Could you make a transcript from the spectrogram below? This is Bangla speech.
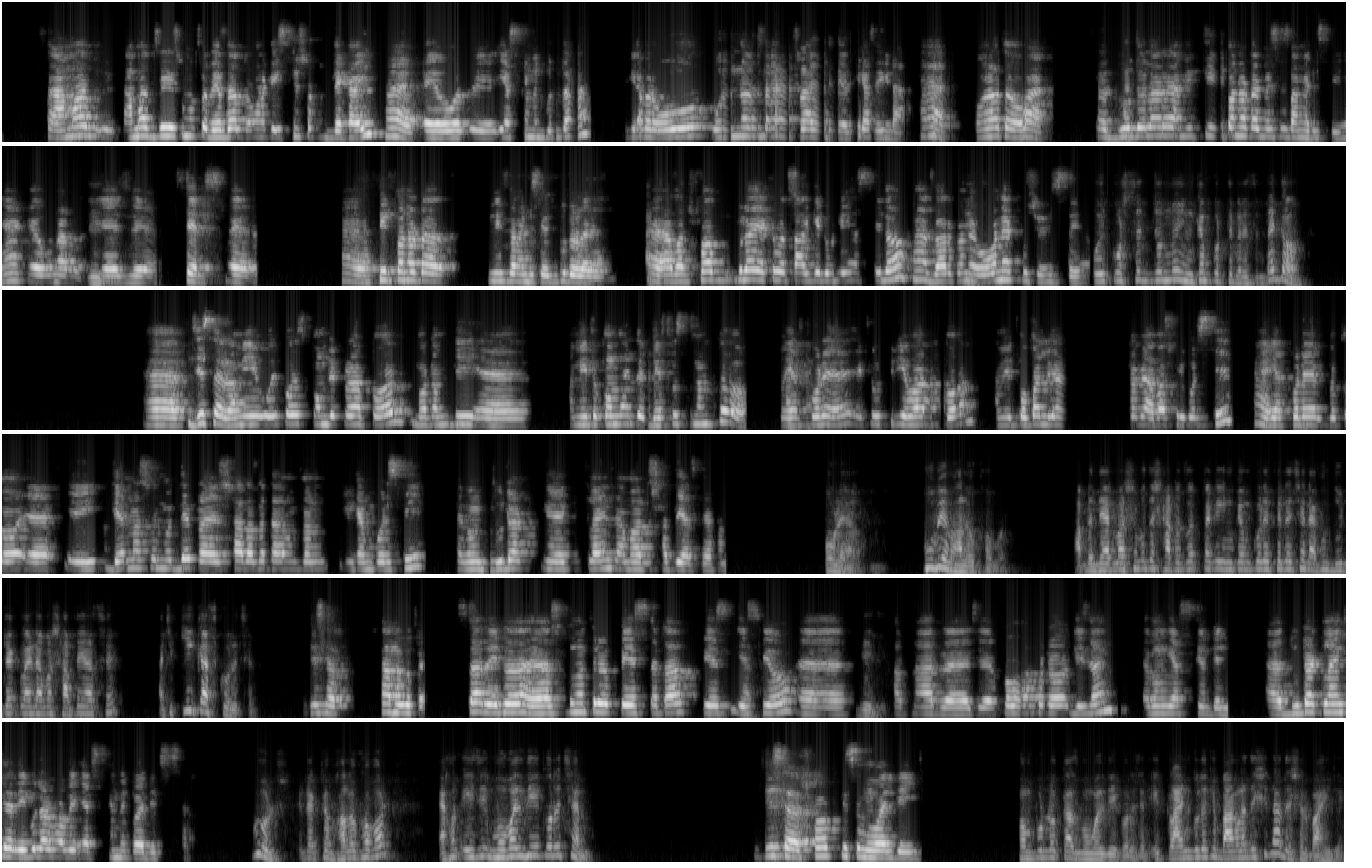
আমার আমার যে সমস্ত রেজাল্ট আমাকে স্ক্রিনশট দেখাই হ্যাঁ ওর এসএমএলগুলা। আবার ও অন্য ঠিক আছে কিনা? হ্যাঁ ওনার তো অবাক দু আচ্ছা। ডলারে আমি তিপ্পান্নটা মেসেজ হ্যাঁ ওনার যে সেলস হ্যাঁ তিপ্পান্নটা দু ডলারে হ্যাঁ আচ্ছা। আবার সবগুলাই একেবারে টার্গেট উঠে আসছিল হ্যাঁ যার কারণে অনেক খুশি হয়েছে ওই কোর্সের জন্য ইনকাম করতে পেরেছেন তাই তো? হ্যাঁ জি স্যার আমি ওই কোর্স কমপ্লিট করার পর মোটামুটি আমি একটু কোম্পানিতে ব্যস্ত ছিলাম তো তো আচ্ছা। এরপরে একটু ফ্রি হওয়ার পর আমি প্রপারলি আবার শুরু করছি। হ্যাঁ এরপরে গত এই দেড় মাসের মধ্যে প্রায় সাত হাজার টাকার মতন ইনকাম করেছি এবং দুটা ক্লায়েন্ট আমার সাথে আছে এখন। ওরে খুবই ভালো খবর। আপনি দেড় মাসের মধ্যে ষাট হাজার টাকা ইনকাম করে ফেলেছেন এখন দুইটা ক্লায়েন্ট আমার সাথে আছে। আচ্ছা কি কাজ করেছেন? জি স্যার সাত হাজার টাকা। স্যার এটা শুধুমাত্র পেজ সেট আপ পেজ জি জি। আপনার যে কভার ফটো ডিজাইন এবং অ্যাডস ক্যাম্পেইন দুটা ক্লায়েন্টের রেগুলার ভাবে অ্যাডস ক্যাম্পেইন করে দিচ্ছি স্যার। গুড এটা একটা ভালো খবর। এখন এই যে মোবাইল দিয়ে করেছেন? জি স্যার সব কিছু মোবাইল দিয়েই। সম্পূর্ণ কাজ মোবাইল দিয়ে করেছেন। এই ক্লায়েন্টগুলো কি বাংলাদেশি না দেশের বাইরে?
